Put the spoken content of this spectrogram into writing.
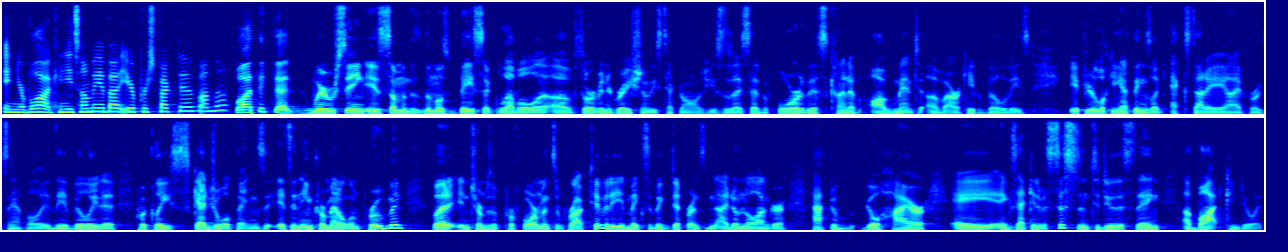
in your blog. Can you tell me about your perspective on that? Well, I think that where we're seeing is some of the, the most basic level of sort of integration of these technologies. As I said before, this kind of augment of our capabilities. If you're looking at things like X.AI, for example, the ability to quickly schedule things, it's an incremental improvement, but in terms of performance and productivity, it makes a big difference. And I don't no longer have to go hire a executive assistant to do this thing thing, a bot can do it.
